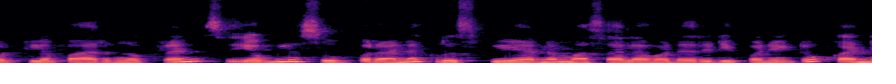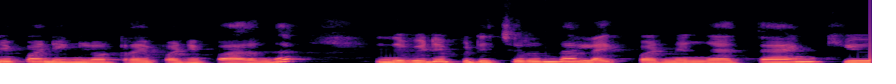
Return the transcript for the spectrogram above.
ஒட்டில் பாருங்கள் ஃப்ரெண்ட்ஸ் எவ்வளோ சூப்பரான கிறிஸ்பியான மசாலா வடை ரெடி பண்ணிட்டோம். கண்டிப்பாக நீங்களும் ட்ரை பண்ணி பாருங்கள் இந்த வீடியோ பிடிச்சிருந்தா லைக் பண்ணுங்கள் தேங்க்யூ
